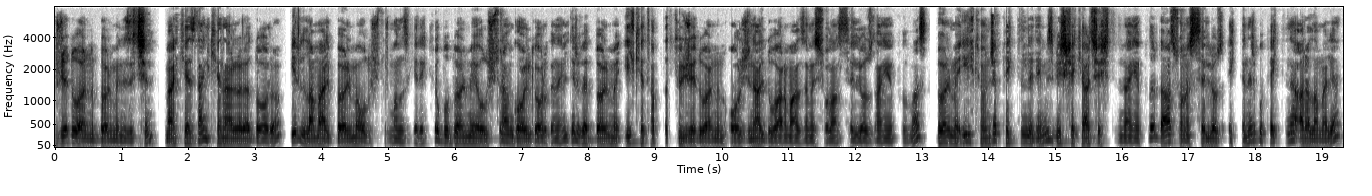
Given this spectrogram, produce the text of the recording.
Hücre duvarını bölmeniz için merkezden kenarlara doğru bir lamal bölme oluşturmanız gerekiyor. Bu bölmeyi oluşturan Golgi organelidir ve bölme ilk etapta hücre duvarının orijinal duvar malzemesi olan sellozdan yapılmaz. Bölme ilk önce pektin dediğimiz bir şeker çeşidinden yapılır. Daha sonra selloz eklenir. Bu pektine ara lamale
